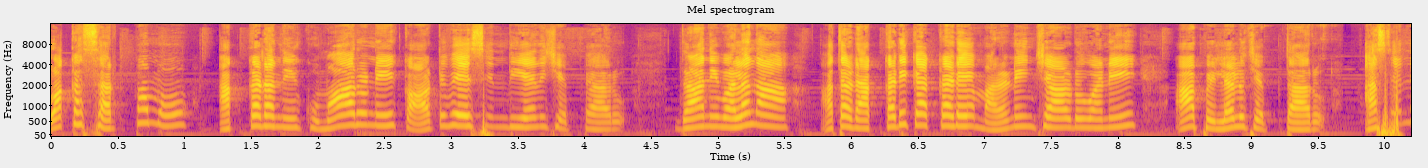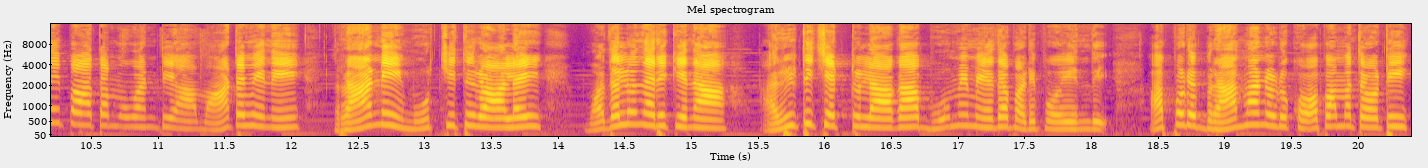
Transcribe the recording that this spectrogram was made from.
ఒక సర్పము అక్కడ నీ కుమారుని కాటువేసింది అని చెప్పారు. దాని వలన అతడు అక్కడికక్కడే మరణించాడు అని ఆ పిల్లలు చెప్తారు. అసనిపాతము వంటి ఆ మాట విని రాణి మూర్ఛితురాలై మొదలు నరికిన అరటి చెట్టులాగా భూమి మీద పడిపోయింది. అప్పుడు బ్రాహ్మణుడు కోపముతోటి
